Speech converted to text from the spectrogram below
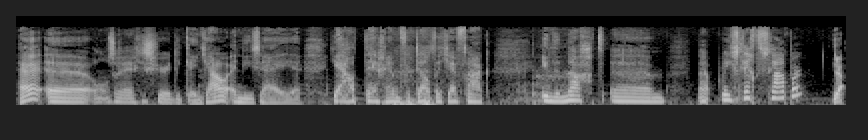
hè, onze regisseur, die kent jou... en die zei, jij had tegen hem verteld dat jij vaak in de nacht... ehm, nou, ben je slechte slaper? Ja.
